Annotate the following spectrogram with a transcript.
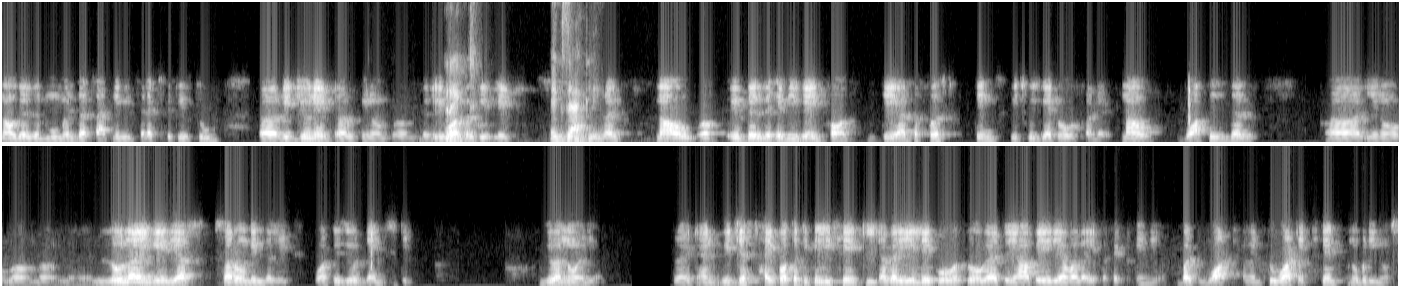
now there's a movement that's happening in select cities to uh, rejuvenate or, you know, uh, rewater these lakes. Exactly. Right. Now, uh, if there is a heavy rainfall, they are the first things which will get overflooded. Now, what is the, uh, you know, um, low-lying areas surrounding the lakes? What is your density? You have no idea right and we just hypothetically say कि अगर ये lake overflow हो गया तो यहाँ पे area वाला affect करेंगे but what I mean to what extent nobody knows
